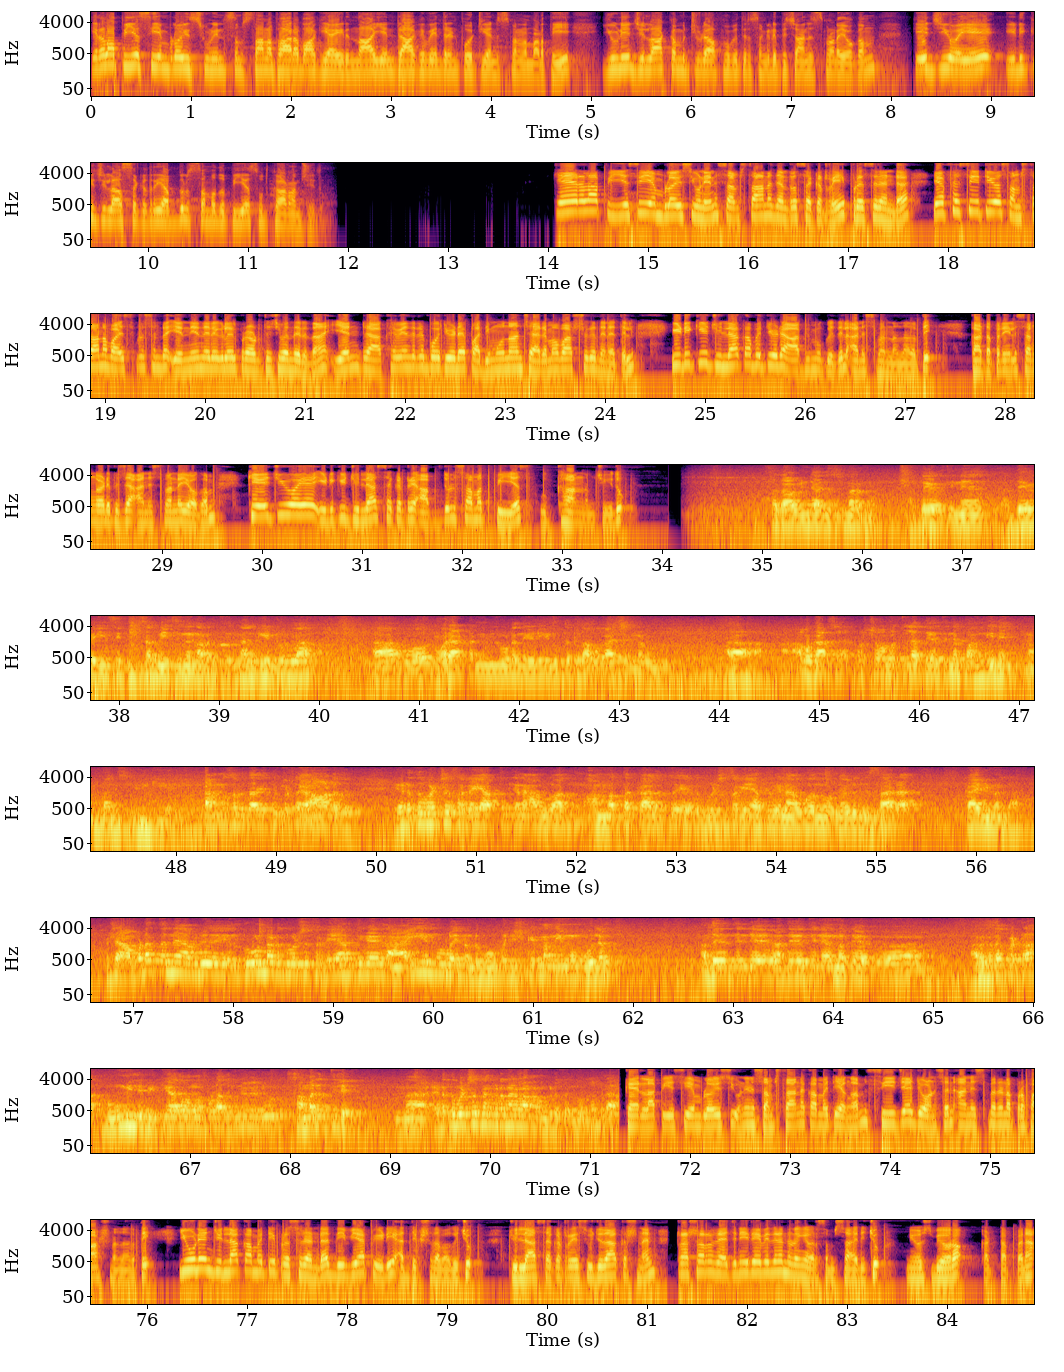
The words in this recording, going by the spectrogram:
Kerala P S C employees union സംസ്ഥാന ഭാരവാഹിയായിരുന്ന N Raghavendran Potti അനുസ്മരണം നടത്തി. യൂണിയൻ ജില്ലാ കമ്മിറ്റിയുടെ ആഭിമുഖ്യത്തിൽ സംഘടിപ്പിച്ച അനുസ്മരണ യോഗം K G O A Idukki ജില്ലാ secretary Abdul Samad P S ഉദ്ഘാടനം ചെയ്തു. Kerala P S C employees union സംസ്ഥാന general secretary president F S C T O സംസ്ഥാന വൈസ് പ്രസിഡന്റ് എന്നീ നിലകളിൽ പ്രവർത്തിച്ചു വന്നിരുന്ന എൻ രാഘവേന്ദ്രൻ പോറ്റിയുടെ പതിമൂന്നാം ചരമവാർഷിക ദിനത്തിൽ ഇടുക്കി ജില്ലാ കമ്മിറ്റിയുടെ ആഭിമുഖ്യത്തിൽ അനുസ്മരണം നടത്തി. കട്ടപ്പനയിൽ സംഘടിപ്പിച്ച അനുസ്മരണ യോഗം K G O A Idukki ജില്ലാ secretary Abdul Samad P S ഉദ്ഘാടനം ചെയ്തു. സഖാവിന്റെ അനുസ്മരണം. അദ്ദേഹത്തിന് അദ്ദേഹം ഈ സിവിൽ സർവീസിന് നൽകിയിട്ടുള്ള പോരാട്ടങ്ങളിലൂടെ നേടിയെടുത്തിട്ടുള്ള അവകാശങ്ങളും അവകാശ പ്രക്ഷോഭത്തിൽ അദ്ദേഹത്തിന്റെ പങ്കിനെ നമ്മൾ അനുസ്മരിക്കുകയാണ്. ഗ്രാമ സമുദായത്തിൽപ്പെട്ട ആൾ ഇടതുപക്ഷ സഹയാത്രികനാവുക അതും അന്നത്തെ കാലത്ത് ഇടതുപക്ഷ സഹയാത്രികനാവുക എന്ന് പറഞ്ഞ ഒരു നിസ്സാര കാര്യമല്ല. പക്ഷെ അവിടെ തന്നെ അവർ എന്തുകൊണ്ട് ഇടതുപക്ഷ സഹയാത്രികനായി എന്നുള്ളതിനുണ്ട്. ഭൂപരിഷ്കരണ നിയമം മൂലം അദ്ദേഹത്തിന്റെ അദ്ദേഹത്തിന് മറ്റേ അർഹതപ്പെട്ട ഭൂമി ലഭിക്കാതെ വന്നപ്പോൾ അതിന്റെ ഒരു സമരത്തിൽ സംഘടനകളാണ് Kerala P S C employees union സംസ്ഥാന കമ്മിറ്റി അംഗം സി ജെ ജോൺസൺ അനുസ്മരണ പ്രഭാഷണം നടത്തി. യൂണിയൻ ജില്ലാ committee president Divya P D അധ്യക്ഷത വഹിച്ചു. ജില്ലാ സെക്രട്ടറി സുജിതാ കൃഷ്ണൻ ട്രഷറർ രജനി രവീന്ദ്രൻ തുടങ്ങിയവർ സംസാരിച്ചു. News bureau Kattappana.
